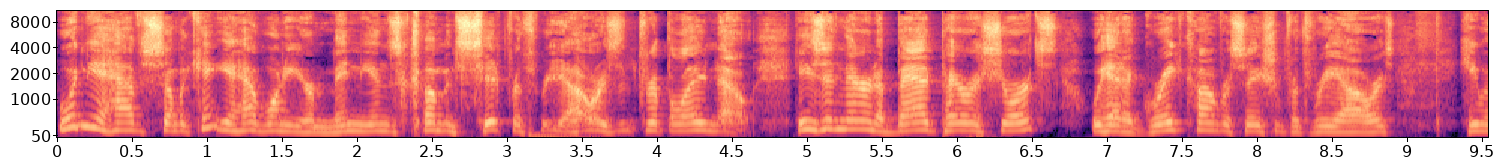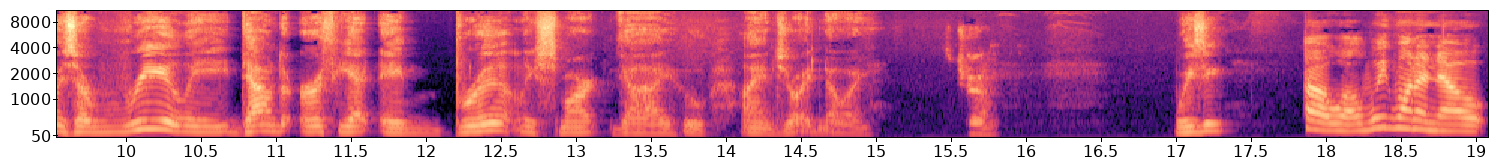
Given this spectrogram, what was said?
wouldn't you have somebody? Can't you have one of your minions come and sit for three hours in AAA? No, he's in there in a bad pair of shorts. We had a great conversation for three hours. He was a really down to earth yet a brilliantly smart guy who I enjoyed knowing. It's true. Wheezy. Oh well, we want to know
